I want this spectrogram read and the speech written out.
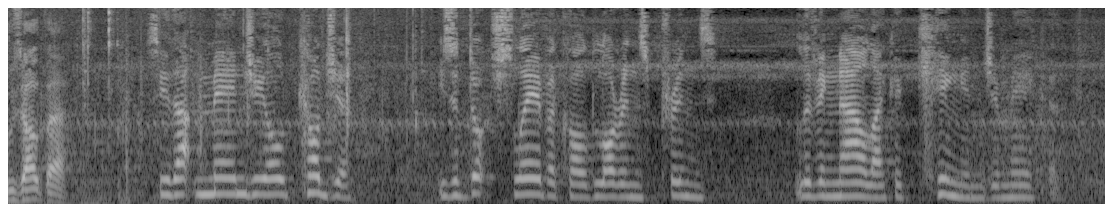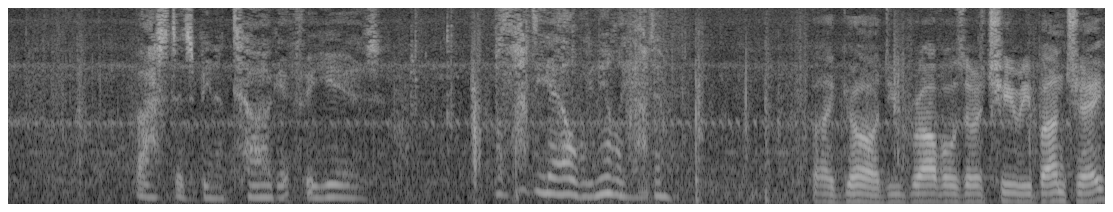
Who's out there? See that mangy old codger? He's a Dutch slaver called Laurens Prins, living now like a king in Jamaica. Bastard's been a target for years. Bloody hell, we nearly had him. By God, you bravos are a cheery bunch, eh?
